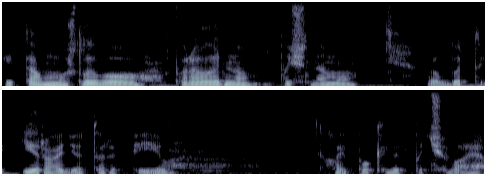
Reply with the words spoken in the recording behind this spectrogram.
і там, можливо, паралельно почнемо робити і радіотерапію. Хай поки відпочиває.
